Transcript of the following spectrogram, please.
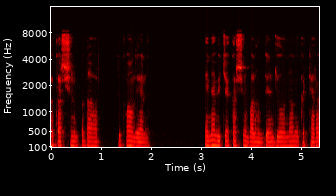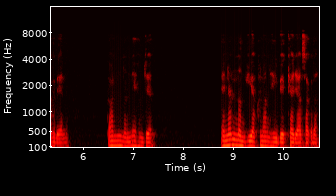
ਆਕਰਸ਼ਣ ਪਦਾਰਥ ਦਿਖਾਉਂਦੇ ਹਨ। ਇਹਨਾਂ ਵਿੱਚ ਆਕਰਸ਼ਣ ਬਲ ਹੁੰਦੇ ਹਨ ਜੋ ਉਹਨਾਂ ਨੂੰ ਇਕੱਠਾ ਰੱਖਦੇ ਹਨ। ਕਣ ਨੰਨੇ ਹੁੰਦੇ ਹਨ। ਇਹਨਾਂ ਨੂੰ ਨੰਗੀ ਅੱਖ ਨਾਲ ਨਹੀਂ ਵੇਖਿਆ ਜਾ ਸਕਦਾ।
